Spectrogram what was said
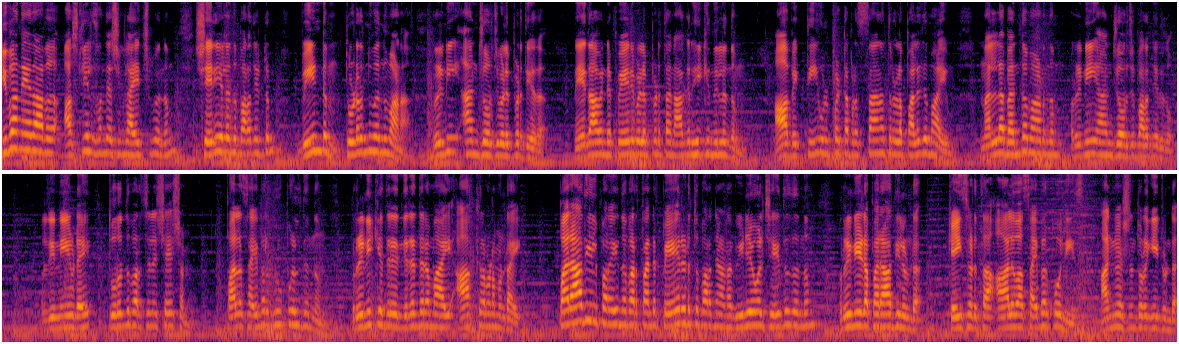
യുവ നേതാവ് അശ്ലീല സന്ദേശങ്ങൾ അയച്ചുവെന്നും ശരിയല്ലെന്ന് പറഞ്ഞിട്ടും വീണ്ടും തുടർന്നുവെന്നുമാണ് റിനി ആൻഡ് ജോർജ് വെളിപ്പെടുത്തിയത്. നേതാവിന്റെ പേര് വെളിപ്പെടുത്താൻ ആഗ്രഹിക്കുന്നില്ലെന്നും ആ വ്യക്തി ഉൾപ്പെട്ട പ്രസ്ഥാനത്തിലുള്ള പലരുമായും നല്ല ബന്ധമാണെന്നും റിനി ആൻഡ് ജോർജ് പറഞ്ഞിരുന്നു. റിനിയുടെ തുറന്നു പറച്ചിലിന് ശേഷം പല സൈബർ ഗ്രൂപ്പുകളിൽ നിന്നും റിനിക്കെതിരെ നിരന്തരമായി ആക്രമണമുണ്ടായി. പരാതിയിൽ പറയുന്നവർ തന്റെ പേരെടുത്ത് പറഞ്ഞാണ് വീഡിയോകൾ ചെയ്തതെന്നും റിനിയുടെ പരാതിയിലുണ്ട്. കേസെടുത്ത ആലുവ സൈബർ പോലീസ് അന്വേഷണം തുടങ്ങിയിട്ടുണ്ട്.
